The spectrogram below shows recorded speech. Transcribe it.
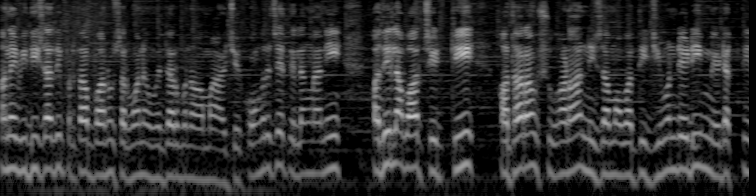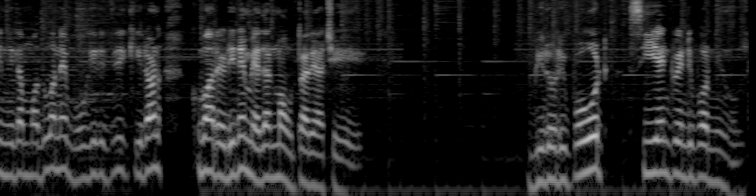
અને વિદિશાથી પ્રતાપ ભાનુ શર્માને ઉમેદવાર બનાવવામાં આવ્યા છે. કોંગ્રેસે તેલંગાણાની અદિલાબાદ સીટથી અથારામ સુહાણા, નિઝામાબાદથી જીવન રેડ્ડી, મેડકથી નીલમ મધુ અને ભોગીરીથી કિરણ કુમાર રેડ્ડીને મેદાનમાં ઉતાર્યા છે. Bureau report, CN twenty four news.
